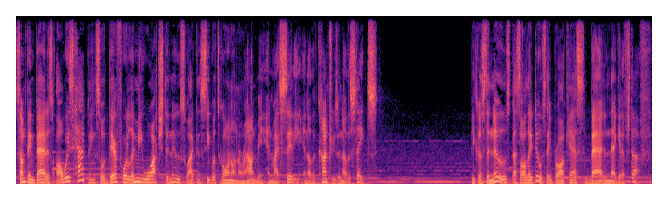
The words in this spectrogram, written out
Something bad is always happening, so therefore let me watch the news so I can see what's going on around me in my city, in other countries, in other states. Because the news, that's all they do is they broadcast bad and negative stuff.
